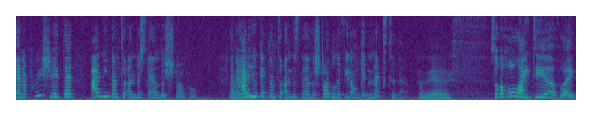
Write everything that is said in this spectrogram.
and appreciate that I need them to understand the struggle. And right. how do you get them to understand the struggle if you don't get next to them? Yes. So the whole idea of like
